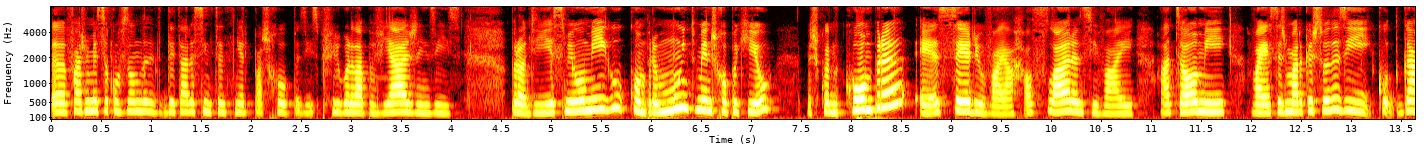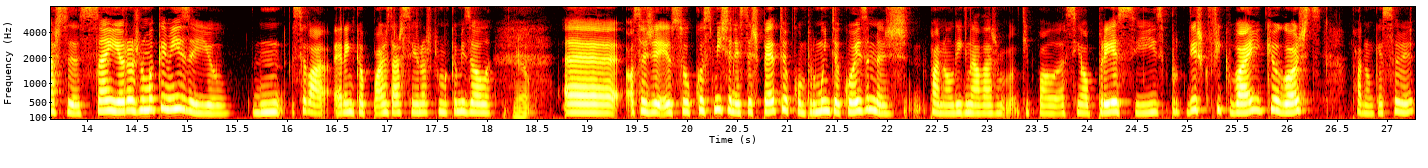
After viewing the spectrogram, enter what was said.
ah, faz-me imensa confusão de deitar assim tanto dinheiro para as roupas e isso. Prefiro guardar para viagens e isso. Pronto, e esse meu amigo compra muito menos roupa que eu, mas quando compra é a sério, vai à Ralph Lauren, e vai à Tommy, vai a essas marcas todas e gasta 100 euros numa camisa e eu, sei lá, era incapaz de dar 100 euros por uma camisola. Yeah. Ah, ou seja, eu sou consumista nesse aspecto, eu compro muita coisa, mas pá, não ligo nada às- tipo, ao- assim, ao preço e isso, porque desde que fique bem e que eu goste, pá, não quer saber.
